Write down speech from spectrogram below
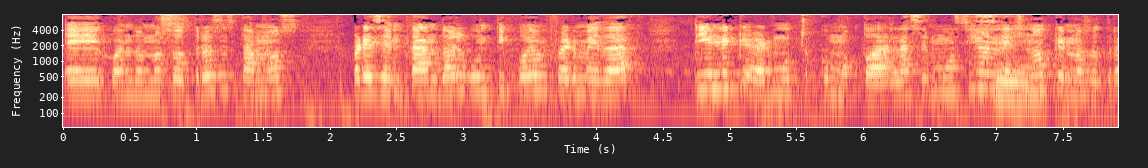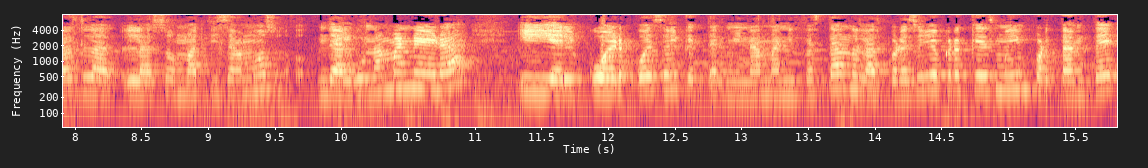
eh, cuando nosotros estamos presentando algún tipo de enfermedad, tiene que ver mucho como todas las emociones, Sí. ¿no? Que nosotras la- las somatizamos de alguna manera y el cuerpo es el que termina manifestándolas. Por eso yo creo que es muy importante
